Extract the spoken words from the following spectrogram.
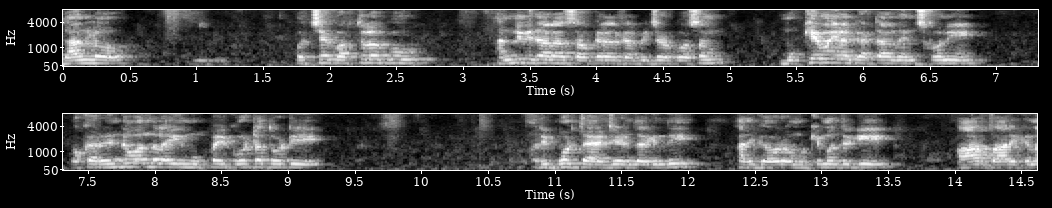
దానిలో వచ్చే భక్తులకు అన్ని విధాల సౌకర్యాలు కల్పించడం కోసం ముఖ్యమైన ఘట్టాలను ఎంచుకొని ఒక రెండు వందల ముప్పై కోట్లతోటి రిపోర్ట్ తయారు చేయడం జరిగింది. అది గౌరవ ముఖ్యమంత్రికి ఆరు తారీఖున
